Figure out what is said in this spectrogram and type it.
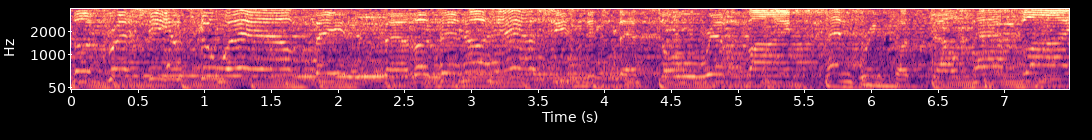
the dress she used to wear, faded feathers in her hair. She sits there so refined and drinks herself half blind.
